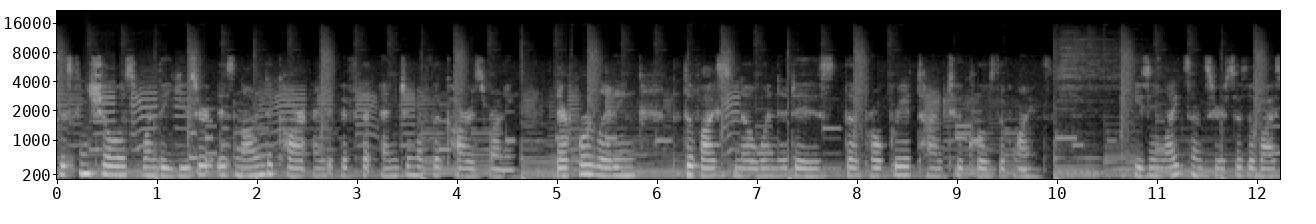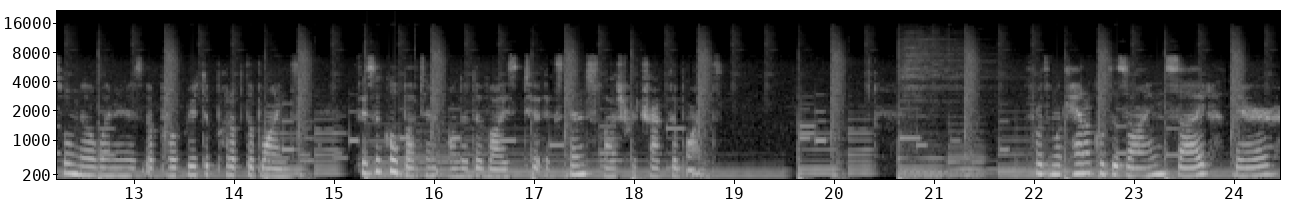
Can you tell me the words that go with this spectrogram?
This can show us when the user is not in the car and if the engine of the car is running, therefore letting the device know when it is the appropriate time to close the blinds. Using light sensors, the device will know when it is appropriate to put up the blinds. Physical button on the device to extend slash retract the blinds. For the mechanical design side, their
